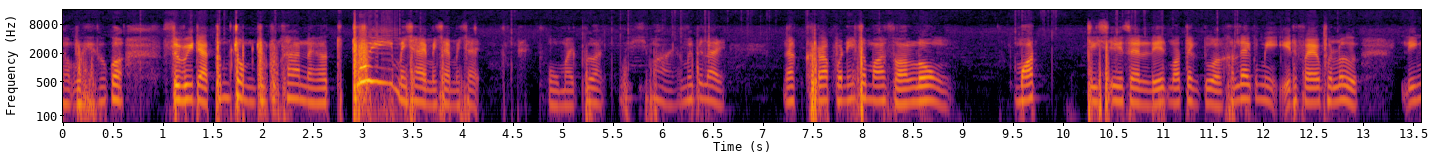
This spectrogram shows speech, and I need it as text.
ครับโอเคเขาก็สวีดัตท่านชมทุกทุกท่านนะครับทุยไม่ใช่ไม่ใช่ไม่ใช่ โอ้ไม่เพื่อนอุ้ยชิบหายไม่เป็นไรนะครับ วันนี้จะมาสอนลงมอสจีเ San Andreas มอสแต่งตัวขั้นแรกก็มี e d f i ฟ e p o l e r ลิง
